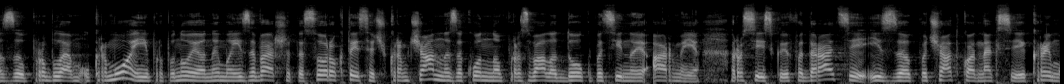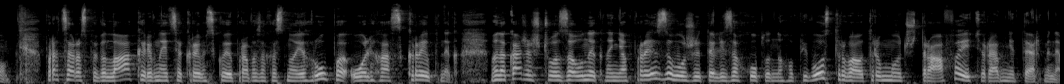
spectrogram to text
з проблем у Криму і пропоную ними і завершити. 40 тисяч кримчан незаконно призвали до окупаційної армії Російської Федерації із початку анексії Криму. Про це розповіла керівниця Кримської правозахисної групи Ольга Скрипник. Вона каже, що за уникнення призову жителі захопленого півострова отримують штрафи і тюремні терміни.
